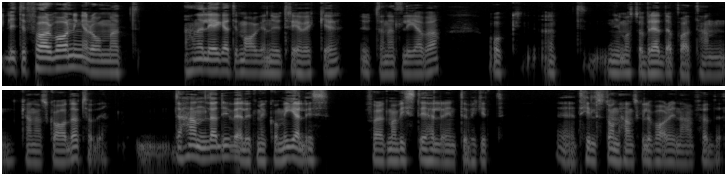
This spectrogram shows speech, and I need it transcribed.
lite förvarningar om att han har legat i magen nu tre veckor utan att leva. Och att ni måste vara beredda på att han kan ha skadats av det. Det handlade ju väldigt mycket om Elis. För att man visste heller inte vilket eh, tillstånd han skulle vara i när han föddes.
